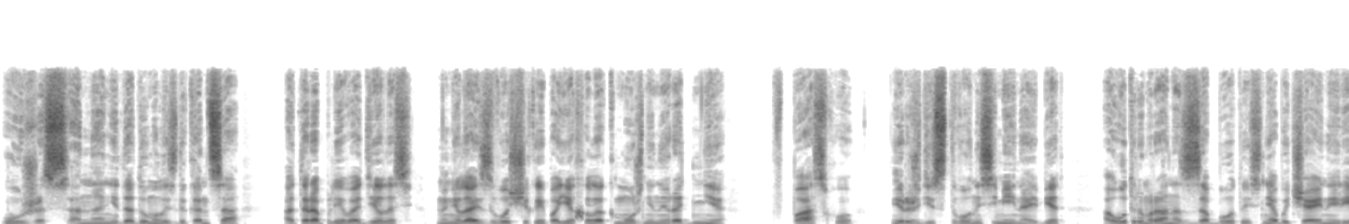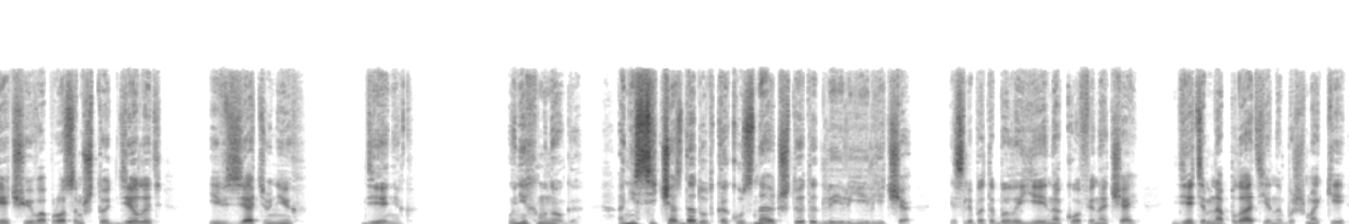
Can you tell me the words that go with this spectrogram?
Ужас! Она не додумалась до конца, а торопливо оделась, наняла извозчика и поехала к мужниной родне в Пасху и Рождество на семейный обед а утром рано с заботой, с необычайной речью и вопросом, что делать, и взять у них денег. У них много. Они сейчас дадут, как узнают, что это для Ильи Ильича. Если бы это было ей на кофе, на чай, детям на платье, на башмаки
